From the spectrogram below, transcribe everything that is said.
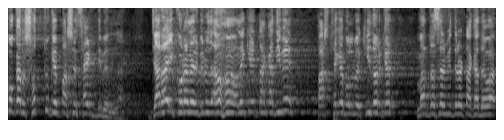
প্রকার শত্রুকে পাশে সাইড দিবেন না। যারাই কোরআনের বিরুদ্ধে হ্যাঁ অনেকে টাকা দিবে পাশ থেকে বলবে, কি দরকার? মাদ্রাসার ভিতরে টাকা দেওয়া,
